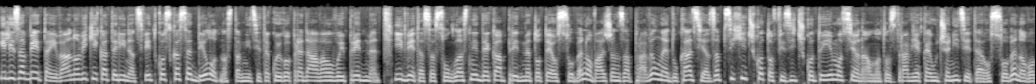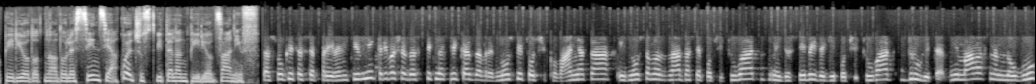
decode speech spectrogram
Елизабета Ивановиќ и Катерина Цветковска се дел од наставниците кои го предава овој предмет. И двете се согласни дека предметот е особено важен за правилна едукација за психичкото, физичкото и емоционалното здравје кај учениците, особено во периодот на адолесценција, кој е чувствителен период за нив. Насоките се превентивни, требаше да стигне слика за вредностите, очекувањата, едноставно да знаат да се почитуваат меѓу себе и да ги почитуваат другите. Внимававме многу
